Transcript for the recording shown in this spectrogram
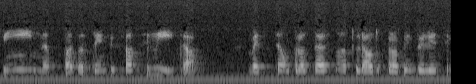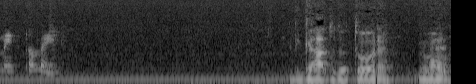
fina, passa tempo e facilita. Mas isso é um processo natural do próprio envelhecimento também. Obrigado, doutora. Bom,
